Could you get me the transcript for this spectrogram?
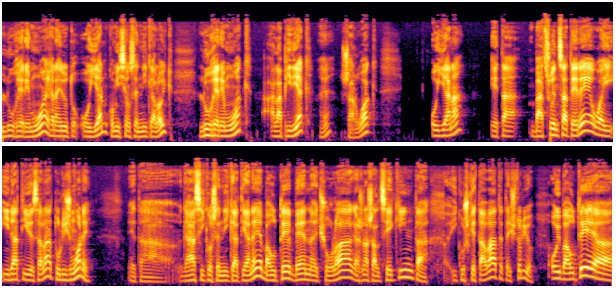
lur ere mua, egan nahi dut oian, komision sendikaloik, lur ere muak, alapideak, eh, sarguak, oiana, eta batzuentzat ere, oai irati bezala, turismoare. Eta gaziko sendikatiane, baute ben txola, gazna saltziekin, eta ikusketa bat, eta historio. Hoi baute, uh,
